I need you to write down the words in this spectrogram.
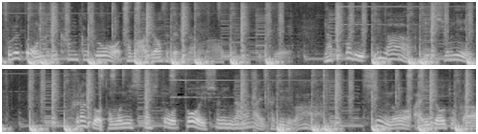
それと同じ感覚を多分味わわせてるんだろうなと思っていてやっぱり今一緒に苦楽を共にした人と一緒にならない限りは真の愛情とか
